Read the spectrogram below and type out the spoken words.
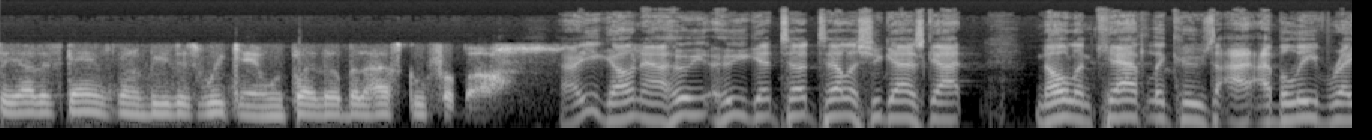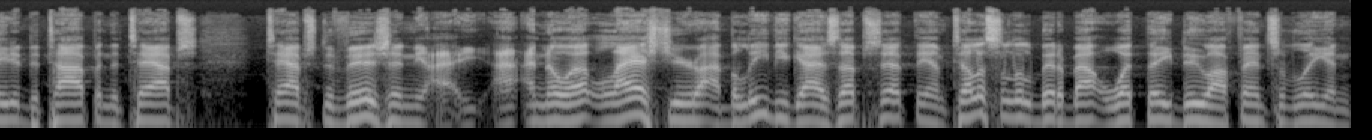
see how this game's going to be this weekend. We play a little bit of high school football. There you go. Now, who who you get? to tell us, you guys got Nolan Catholic, who's I, I believe rated the top in the TAPPS TAPPS division. I, I know last year I believe you guys upset them. Tell us a little bit about what they do offensively and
